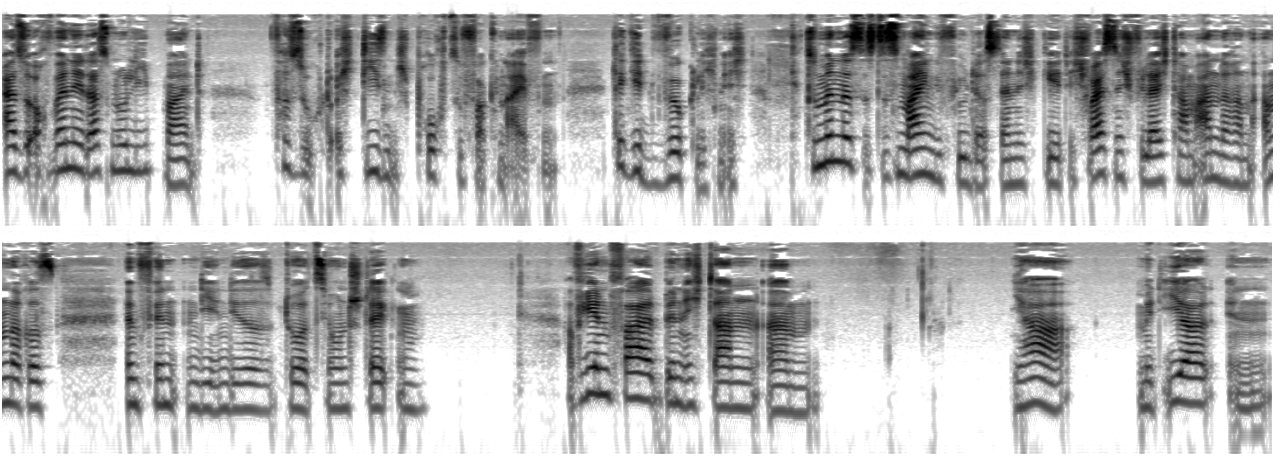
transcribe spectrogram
Also auch wenn ihr das nur lieb meint, versucht euch diesen Spruch zu verkneifen. Der geht wirklich nicht. Zumindest ist es mein Gefühl, dass der nicht geht. Ich weiß nicht, vielleicht haben andere ein anderes Empfinden, die in dieser Situation stecken. Auf jeden Fall bin ich dann, ähm, ja, mit ihr in,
